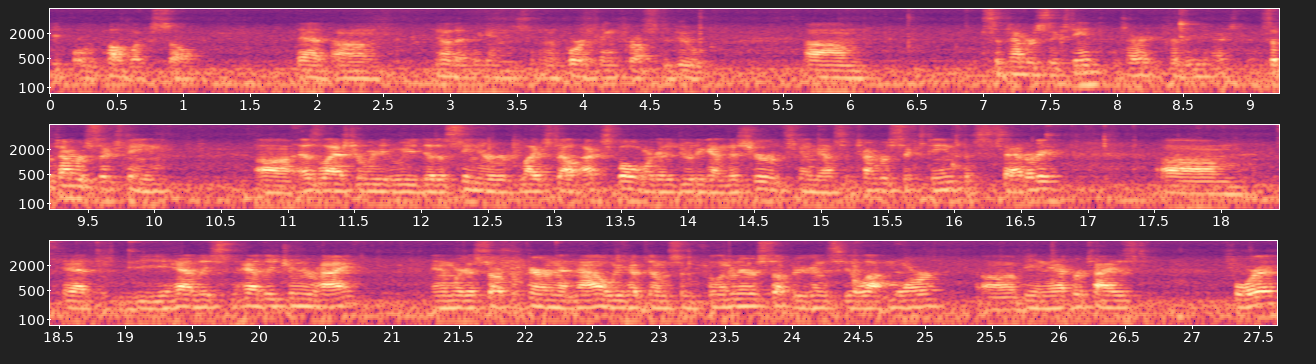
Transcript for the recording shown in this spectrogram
people, the public. So that, um, you know, that again is an important thing for us to do. Um, September 16th, sorry, September 16th, Uh, As last year, we we did a senior lifestyle expo, and we're going to do it again this year. It's going to be on September 16th, it's Saturday, um, at the Hadley Hadley Junior High, and we're going to start preparing that now. We have done some preliminary stuff, but you're going to see a lot more uh, being advertised for it,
